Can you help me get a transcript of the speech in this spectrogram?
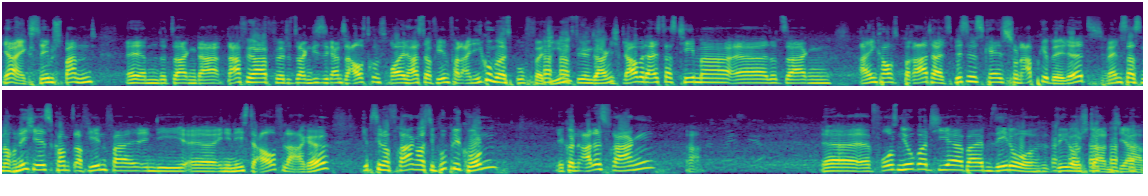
Ja, extrem spannend. Ähm, sozusagen da, dafür, für sozusagen diese ganze Auskunftsfreude hast du auf jeden Fall ein E-Commerce-Buch verdient. Vielen Dank. Ich glaube, da ist das Thema äh, sozusagen Einkaufsberater als Business Case schon abgebildet. Wenn es das noch nicht ist, kommt es auf jeden Fall in die, äh, in die nächste Auflage. Gibt es hier noch Fragen aus dem Publikum? Ihr könnt alles fragen. Ja. Äh, Frozen Joghurt hier beim Sedo-Stand, ja.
